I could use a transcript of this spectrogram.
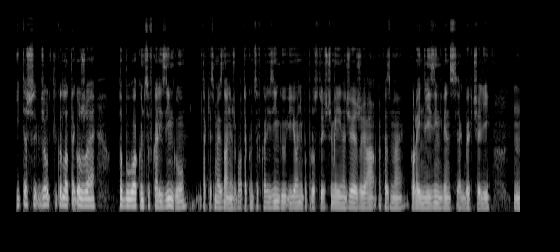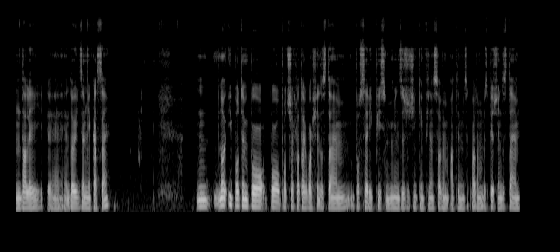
I też wziął tylko dlatego, że to była końcówka leasingu, tak jest moje zdanie, że była ta końcówka leasingu i oni po prostu jeszcze mieli nadzieję, że ja wezmę kolejny leasing, więc jakby chcieli mm, dalej e, dojść ze mnie kasę. Mm, no i potem po, po, po trzech latach właśnie dostałem po serii pism między rzecznikiem finansowym a tym zakładem ubezpieczeń dostałem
